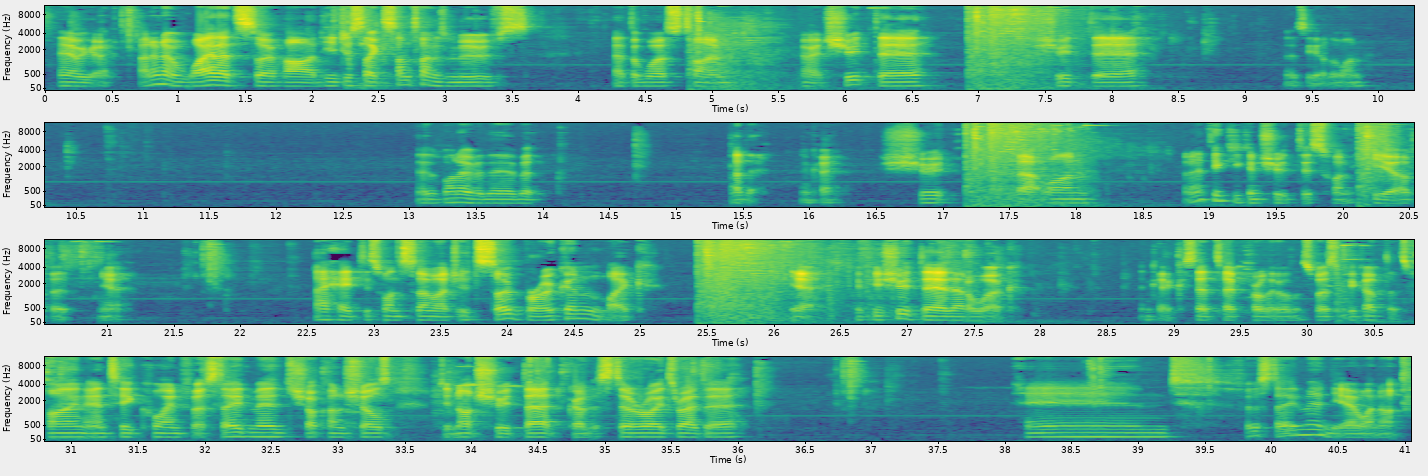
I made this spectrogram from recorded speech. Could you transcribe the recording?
There we go. I don't know why that's so hard. He just like sometimes moves at the worst time. Alright, shoot there. Shoot there. There's the other one. There's one over there, but... Oh, there. Okay. Shoot that one. I don't think you can shoot this one here, but yeah. I hate this one so much. It's so broken, like... Yeah, if you shoot there, that'll work. Okay, cassette tape probably wasn't supposed to pick up, that's fine. Antique coin, first aid meds, shotgun shells. Do not shoot that. Grab the steroids right there. And first aid med? Yeah, why not?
